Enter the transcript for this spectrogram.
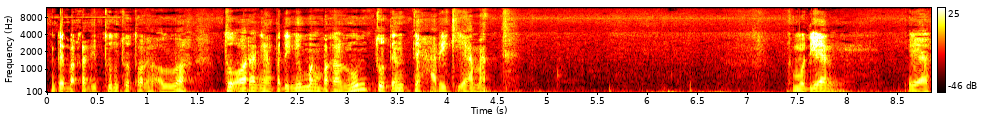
Nanti bakal dituntut oleh Allah. Tuh orang yang pada nyumbang bakal nuntut ente hari kiamat. Kemudian ya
